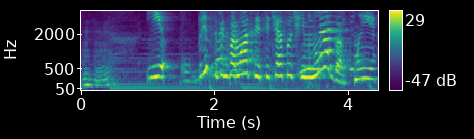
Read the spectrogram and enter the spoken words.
Мгм. И, в принципе, информации сейчас очень много. Мы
